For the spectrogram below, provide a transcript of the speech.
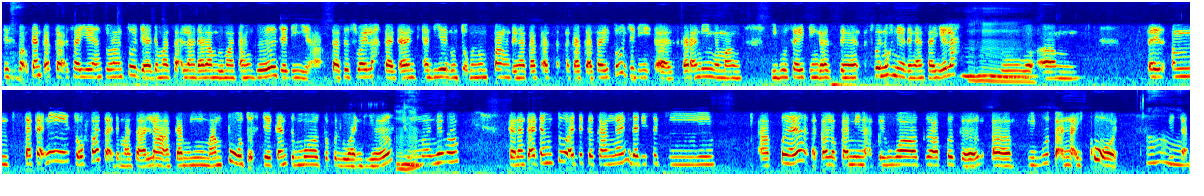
disebabkan kakak saya yang seorang tu dia ada masalah dalam rumah tangga. Jadi uh, tak sesuai lah keadaan dia untuk menumpang dengan kakak kakak saya tu. Jadi uh, sekarang ni memang ibu saya tinggal dengan, sepenuhnya dengan saya lah. Mhm. So um, um, setakat ni so far tak ada masalah. Kami mampu untuk sediakan semua keperluan dia. Mhm. Cumanya kadang-kadang tu ada kekangan dari segi apa eh, kalau kami nak keluar ke apa ke uh, ibu tak nak ikut. Oh. Dia, tak,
